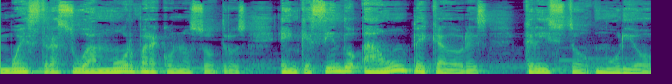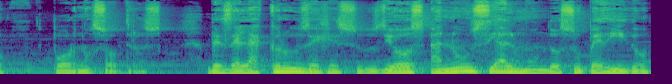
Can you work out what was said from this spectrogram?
muestra su amor para con nosotros en que siendo aún pecadores, Cristo murió por nosotros. Desde la cruz de Jesús, Dios anuncia al mundo su pedido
